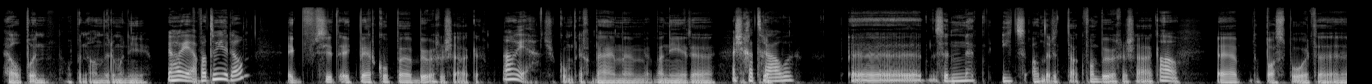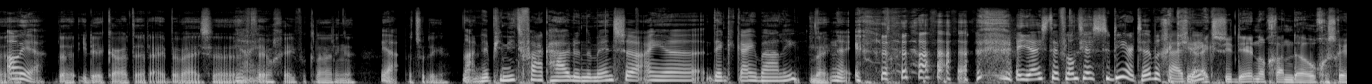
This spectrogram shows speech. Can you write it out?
helpen op een andere manier. Oh ja, wat doe je dan? Ik, zit, ik werk op eh, burgerzaken. Oh ja, Dus je komt echt bij me wanneer... eh als je gaat trouwen. eh, het is een net iets andere tak van burgerzaken. Oh, Eh, de paspoorten, oh ja. de ID-kaarten, rijbewijzen, Ja, ja. VOG-verklaringen. Ja. Dat soort dingen. Nou, dan heb je niet vaak huilende mensen aan je, denk ik, aan je balie. Nee. Nee. en jij, Stefan, jij studeert, hè, begrijp Ik, ik? ja, ik studeer nog aan de Hogeschool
